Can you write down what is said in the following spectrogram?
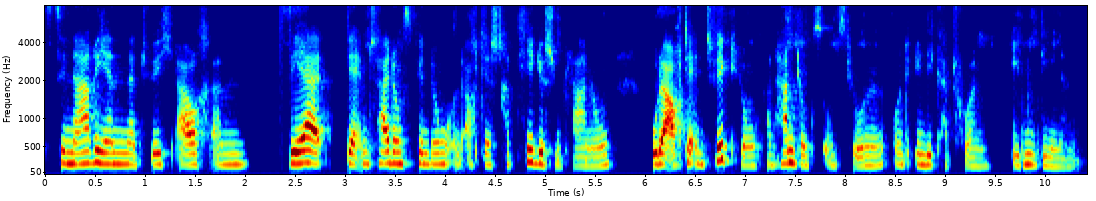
Szenarien natürlich auch ähm, sehr der Entscheidungsfindung und auch der strategischen Planung oder auch der Entwicklung von Handlungsoptionen und Indikatoren eben dienen.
